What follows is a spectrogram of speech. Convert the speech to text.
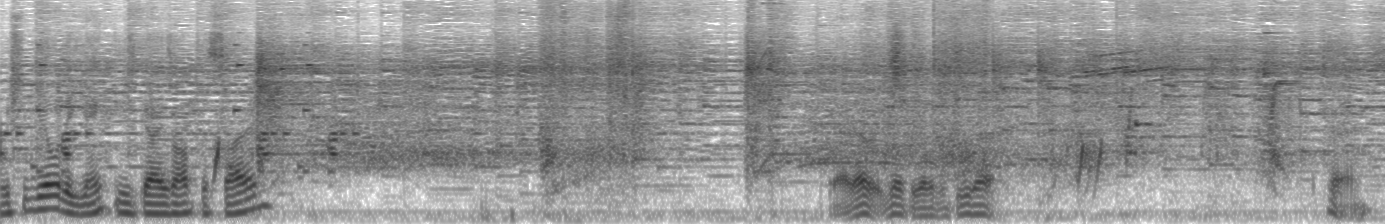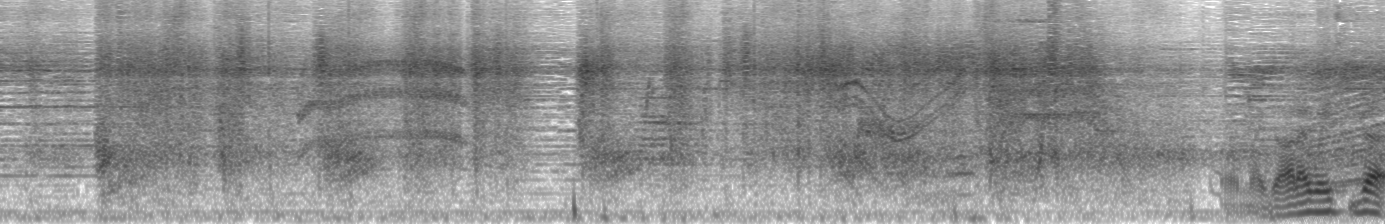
We should be able to yank these guys off the side. Yeah, that, we'll be able to do that. Okay. My god, I wasted that.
